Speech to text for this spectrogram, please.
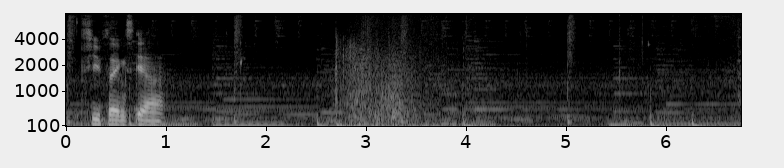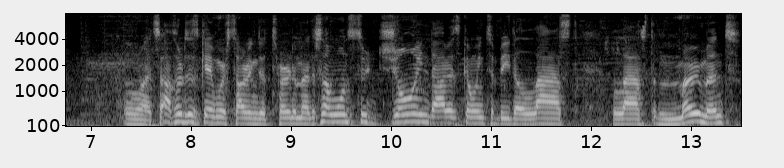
a few things, yeah. So after this game we're starting the tournament. If someone wants to join, that is going to be the last, last moment.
